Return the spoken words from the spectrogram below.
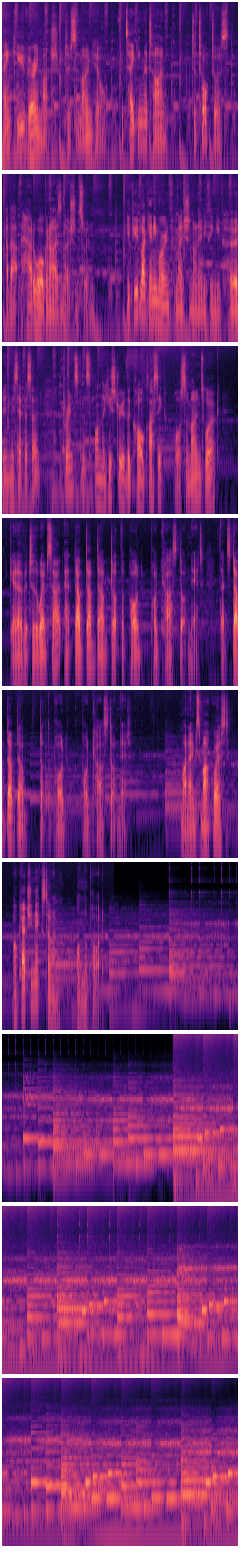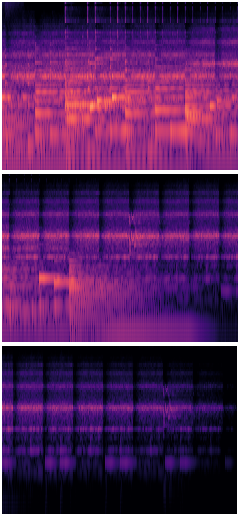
Thank you very much to Simone Hill for taking the time to talk to us about how to organise an ocean swim. If you'd like any more information on anything you've heard in this episode, for instance on the history of the Cole Classic or Simone's work, get over to the website at www.thepodpodcast.net. That's www.thepodpodcast.net. My name's Mark West. I'll catch you next time on the pod.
